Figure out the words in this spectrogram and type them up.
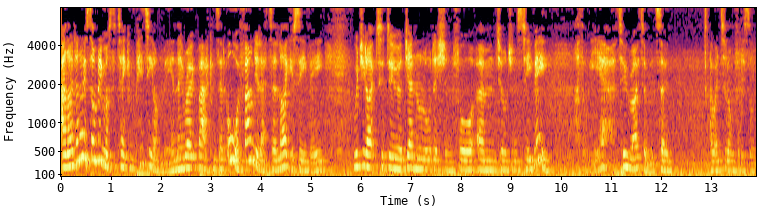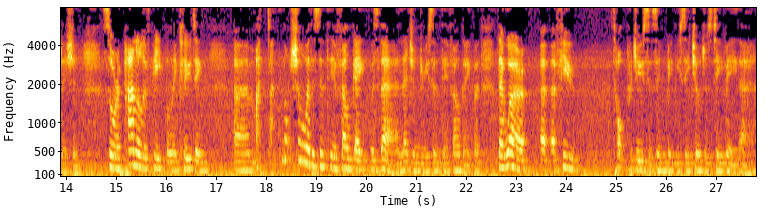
and I don't know, somebody must have taken pity on me and they wrote back and said, Oh, I found your letter, like your CV. Would you like to do a general audition for um, children's TV? I thought, Yeah, too right would. So I went along for this audition. Saw a panel of people, including, um, I, am not sure whether Cynthia Felgate was there, legendary Cynthia Felgate, but there were a, a few top producers in BBC Children's TV there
